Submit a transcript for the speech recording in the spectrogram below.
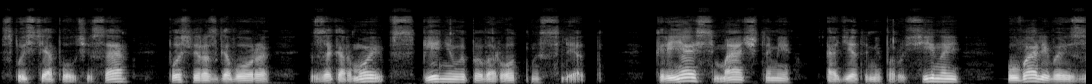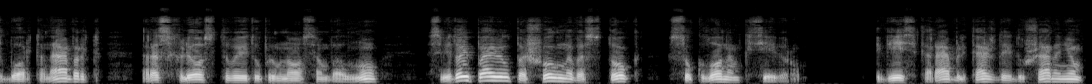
Спустя полчаса после разговора за кормой вспенило поворотный след. Кренясь мачтами, одетыми парусиной, уваливаясь с борта на борт, расхлестывая тупым носом волну, Святой Павел пошел на восток с уклоном к северу. Весь корабль, каждая душа на нем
